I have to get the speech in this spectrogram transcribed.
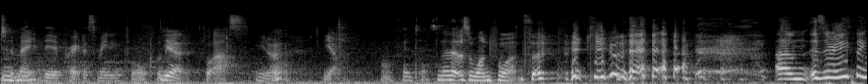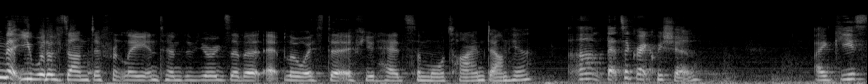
to make their practice meaningful for, them- Yeah. for us. You know, yeah. Oh, fantastic. No, that was a wonderful answer. Thank you um, is there anything that you would have done differently in terms of your exhibit at Blue Oyster if you'd had some more time down here? Um, that's a great question. I guess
